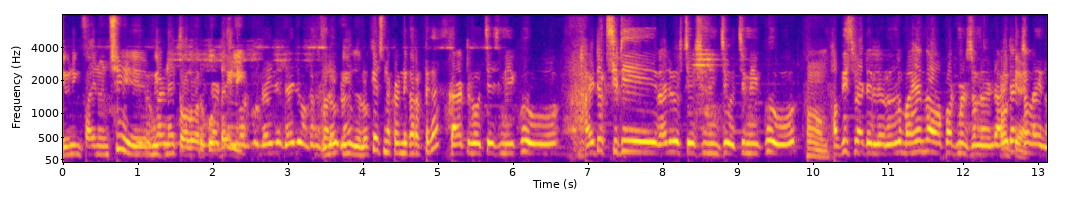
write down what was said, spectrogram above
ఈవినింగ్ ఫైవ్ నుంచి మిడ్ నైట్ ట్వెల్వ్ వరకు డైలీ డైలీ డైలీ ఉంటుంది సార్ ఇక్కడ. లొకేషన్ ఎక్కడండి? కరెక్ట్గా? కరెక్ట్గా వచ్చేసి మీకు హైటెక్ సిటీ రైల్వే స్టేషన్ నుంచి వచ్చి మీకు Hmm. హఫీస్ పేట వెళ్ళే రోజులు మహేంద్ర అపార్ట్మెంట్స్ ఉన్నాయండి. Hitech line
